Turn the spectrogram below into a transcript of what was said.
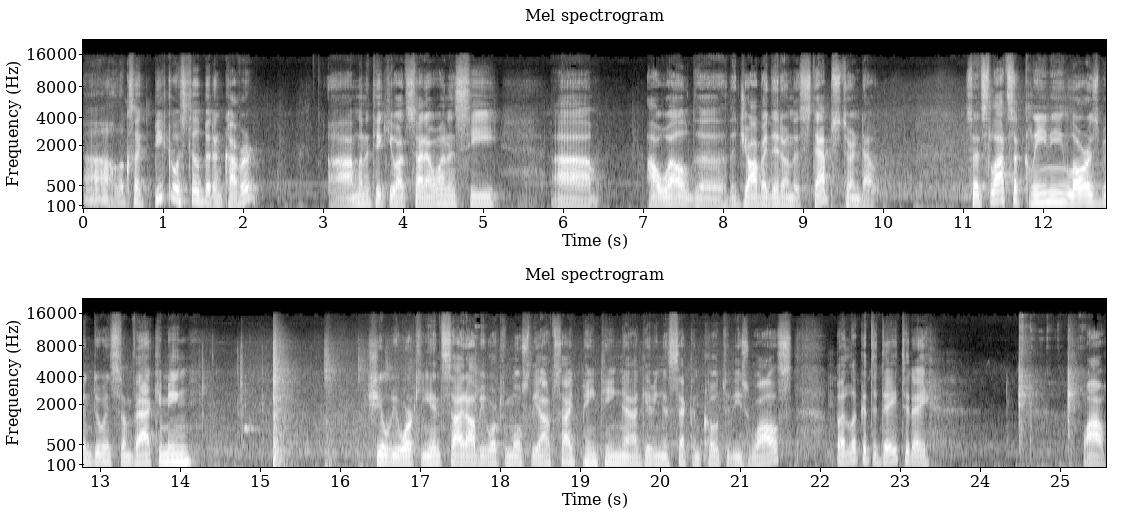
Oh, looks like Pico is still a bit uncovered. Uh, I'm going to take you outside. I want to see uh, how well the, the job I did on the steps turned out. So it's lots of cleaning. Laura's been doing some vacuuming. She'll be working inside. I'll be working mostly outside, painting, uh, giving a second coat to these walls. But look at the day today. Wow.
